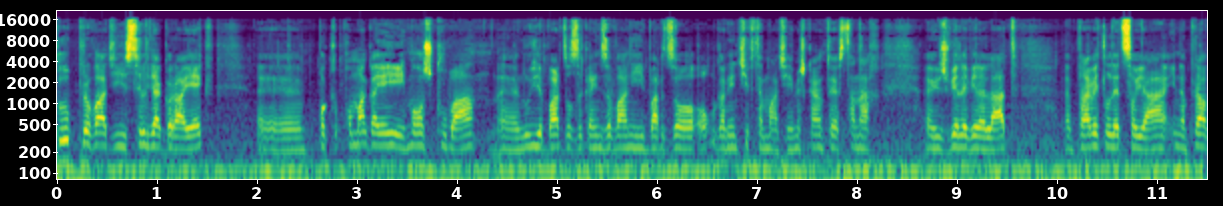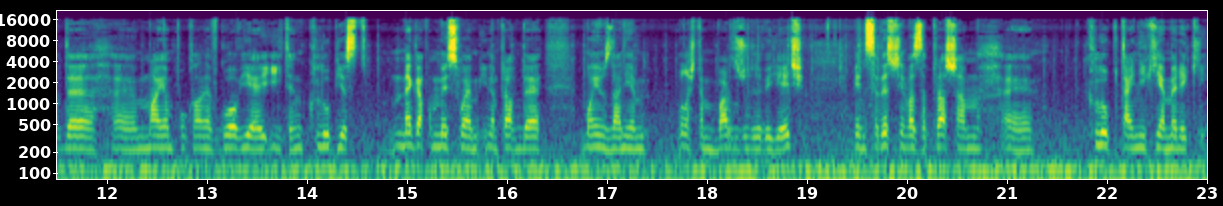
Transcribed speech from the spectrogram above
E, Klub prowadzi Sylwia Gorajek, pomaga jej mąż Kuba. Ludzie bardzo zorganizowani i bardzo ogarnięci w temacie. Mieszkają tutaj w Stanach już wiele, wiele lat, prawie tyle co ja i naprawdę mają poukładane w głowie i ten klub jest mega pomysłem i naprawdę moim zdaniem można się tam bardzo dużo dowiedzieć, więc serdecznie Was zapraszam. Klub Tajniki Ameryki.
